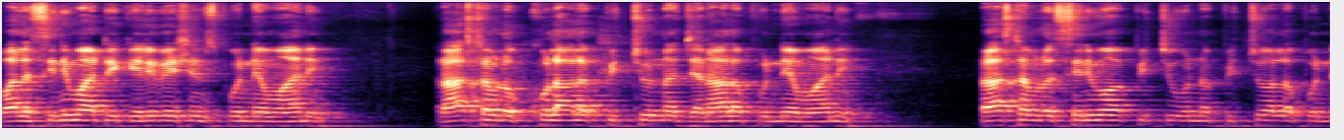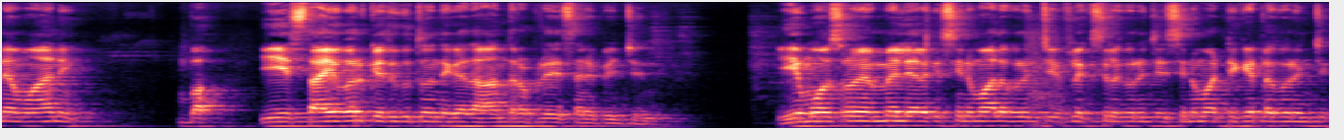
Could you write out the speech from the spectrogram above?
వాళ్ళ సినిమాటిక్ ఎలివేషన్స్ పుణ్యమా అని రాష్ట్రంలో కులాల పిచ్చున్న జనాల పుణ్యమా అని రాష్ట్రంలో సినిమా పిచ్చి ఉన్న పిచ్చి వాళ్ళ పుణ్యమా అని? బా ఏ స్థాయి వరకు ఎదుగుతుంది కదా ఆంధ్రప్రదేశ్ అనిపించింది. ఏమవసరం ఎమ్మెల్యేలకి సినిమాల గురించి ఫ్లెక్సీల గురించి సినిమా టికెట్ల గురించి?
